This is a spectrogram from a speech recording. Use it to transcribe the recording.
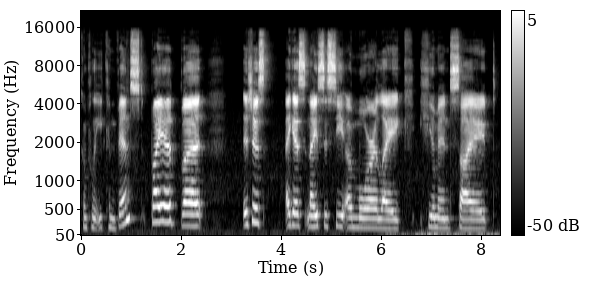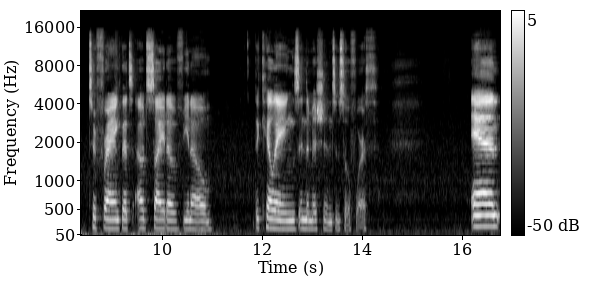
completely convinced by it, but it's just, I guess, nice to see a more like human side to Frank that's outside of you know the killings and the missions and so forth. And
